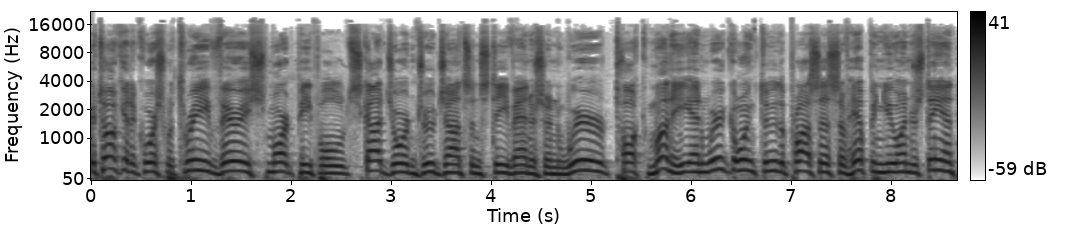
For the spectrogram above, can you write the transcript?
you're talking, of course, with three very smart people Scott Jordan, Drew Johnson, Steve Anderson. We're Talk Money, and we're going through the process of helping you understand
